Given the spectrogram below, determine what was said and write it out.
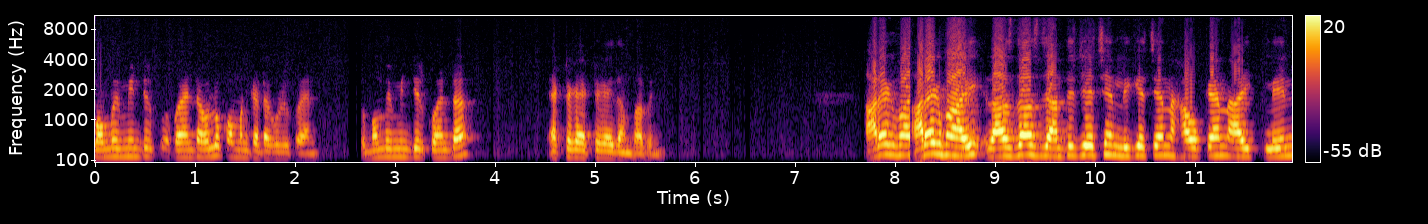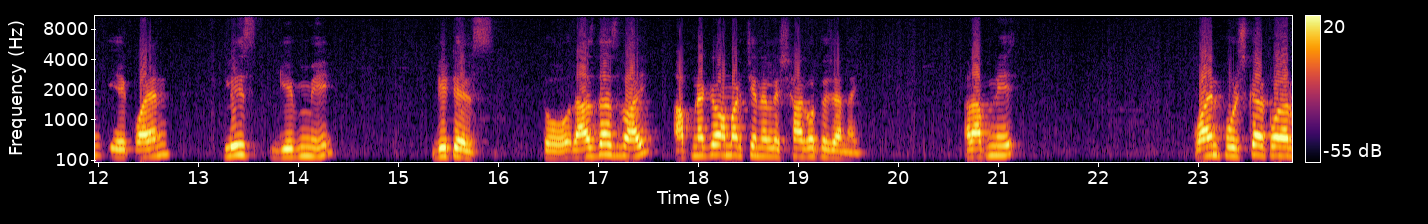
বম্বে মিন্টের কয়েনটা হলো কমন ক্যাটাগরির কয়েন তো বম্বে মিন্টের কয়েনটা এক টাকা, এক টাকায় দাম পাবেন। আরেক ভাই আরেক ভাই রাজদাস জানতে চেয়েছেন, লিখেছেন how can I clean a coin please give me details তো রাজদাস ভাই, আপনাকেও আমার চ্যানেলে স্বাগত জানাই। আর আপনি কয়েন পরিষ্কার করার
